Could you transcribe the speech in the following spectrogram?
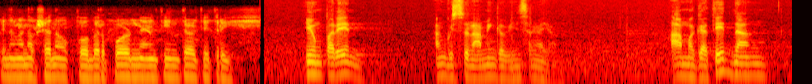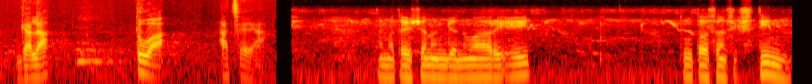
Pinanganak siya noong October 4, 1933 Yung pa rin ang gusto namin gawin sa ngayon. Ang magatid ng galak, tuwa at saya. Namatay siya noong January 8 2016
